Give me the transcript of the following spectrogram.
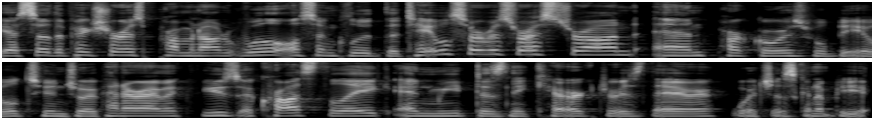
Yeah, so the picturesque promenade will also include the table service restaurant, and parkgoers will be able to enjoy panoramic views across the lake and meet Disney characters there, which is going to be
